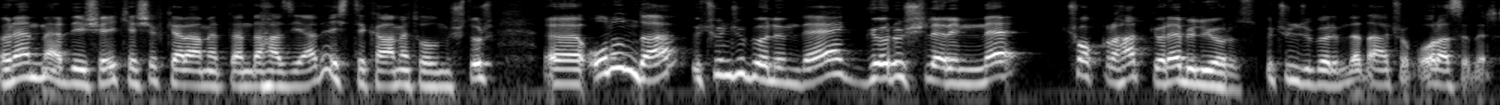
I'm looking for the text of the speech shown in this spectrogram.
önem verdiği şey keşif kerametten daha ziyade istikamet olmuştur. Onun da 3. bölümde görüşlerinde çok rahat görebiliyoruz. Üçüncü bölümde daha çok orasıdır.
